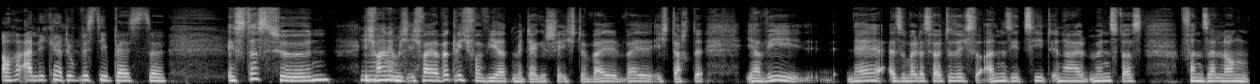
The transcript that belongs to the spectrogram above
Ach, Annika, du bist die Beste. Ist das schön? Ich Ja. war nämlich, ich war ja wirklich verwirrt mit der Geschichte, weil, weil ich dachte, ja wie, ne, also weil das hörte sich so an, sie zieht innerhalb Münsters von Salon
